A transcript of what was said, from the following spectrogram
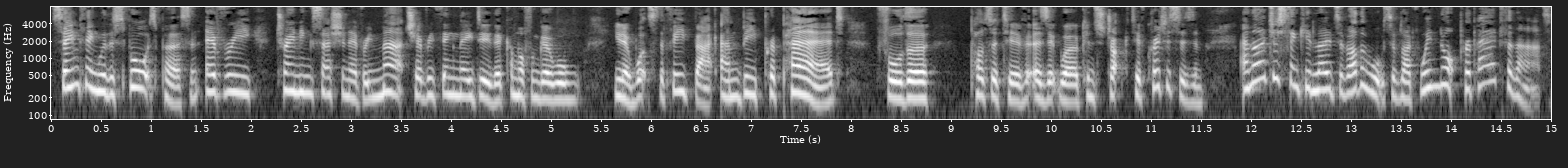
Same thing with a sports person. Every training session, every match, everything they do, they come off and go, well, you know, what's the feedback? And be prepared for the positive, as it were, constructive criticism. And I just think in loads of other walks of life, we're not prepared for that.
